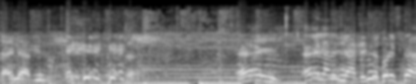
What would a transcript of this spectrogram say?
যাই না। এই এই লাদিন না করিস না।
